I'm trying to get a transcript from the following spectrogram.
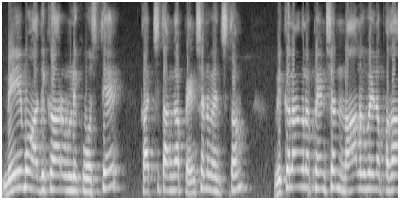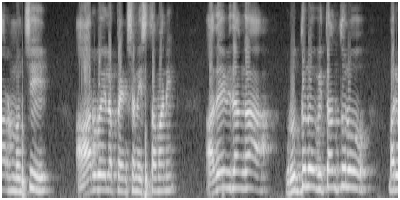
మేము అధికారంలోకి వస్తే ఖచ్చితంగా పెన్షన్ పెంచుతాం. వికలాంగుల పెన్షన్ నాలుగు వేల పదహారు నుంచి ఆరు వేల పెన్షన్ ఇస్తామని. అదేవిధంగా వృద్ధులు వితంతులు మరి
